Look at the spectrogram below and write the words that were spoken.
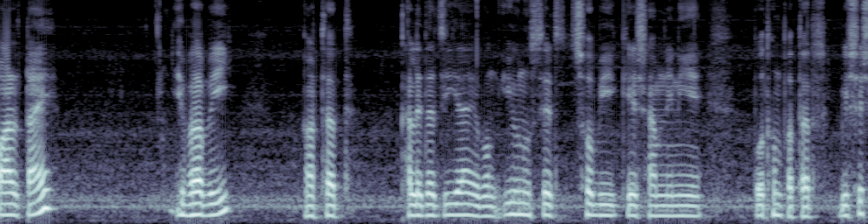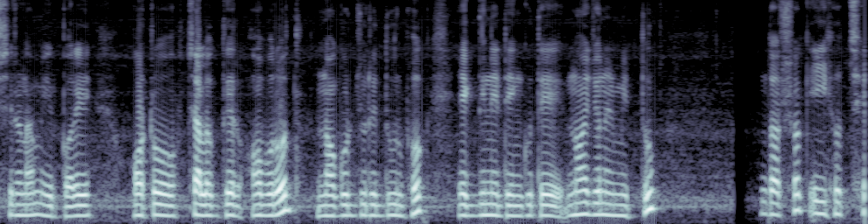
পাল্টায় এভাবেই, অর্থাৎ খালেদা জিয়া এবং ইউনুসের ছবিকে সামনে নিয়ে প্রথম পাতার বিশেষ শিরোনাম, এরপরে অটো চালকদের অবরোধ, নগর জুড়ে দুর্ভোগ, একদিনে ডেঙ্গুতে নয় জনের মৃত্যু। দর্শক, এই হচ্ছে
